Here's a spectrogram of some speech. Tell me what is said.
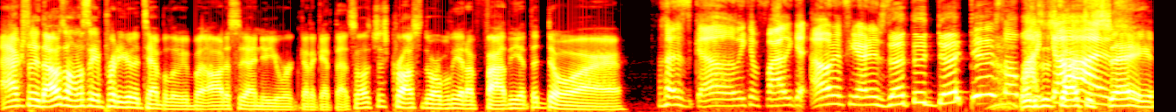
actually, that was honestly a pretty good attempt, Bluey. But honestly, I knew you weren't gonna get that. So let's just cross normally, and I'm finally at the door. Let's go. We can finally get out of here. Is that the dentist? Oh What does this guy have to say?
